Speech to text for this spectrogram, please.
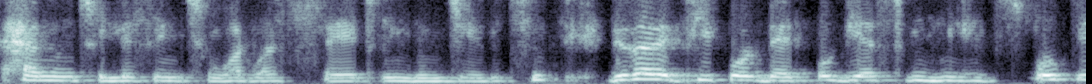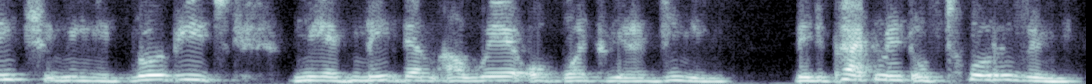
coming to listen to what was said in longevity. These are the people that obviously we had spoken to, we had lobbied, we have made them aware of what we are doing. The Department of Tourism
